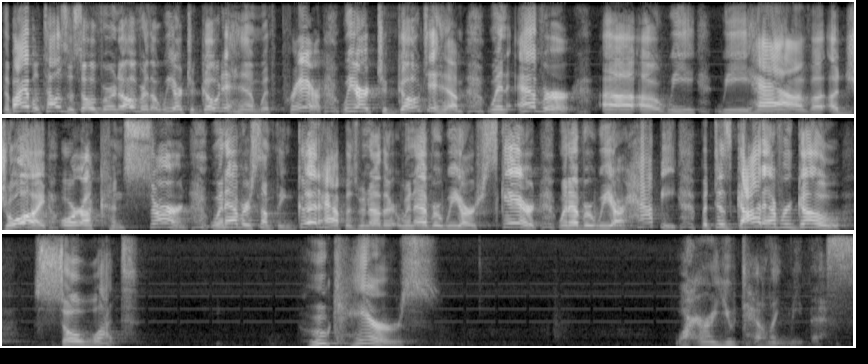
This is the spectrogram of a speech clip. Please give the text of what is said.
The Bible tells us over and over that we are to go to Him with prayer. We are to go to Him whenever uh, uh, we, we have a, a, joy or a concern, whenever something good happens, whenever, whenever we are scared, whenever we are happy. But does God ever go, so what? Who cares? Why are you telling me this?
